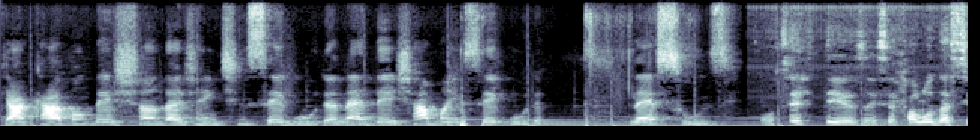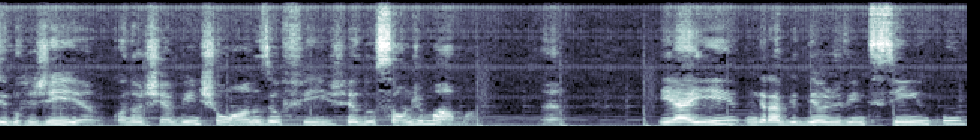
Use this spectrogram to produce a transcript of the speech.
que acabam deixando a gente insegura, né? Deixa a mãe insegura, né, Suzy? Com certeza. E você falou da cirurgia. Quando eu tinha 21 anos, eu fiz redução de mama, né? E aí, engravidei aos 25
